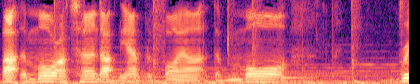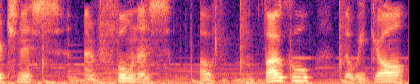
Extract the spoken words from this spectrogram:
But the more I turned up the amplifier, the more richness and fullness of vocal that we got,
